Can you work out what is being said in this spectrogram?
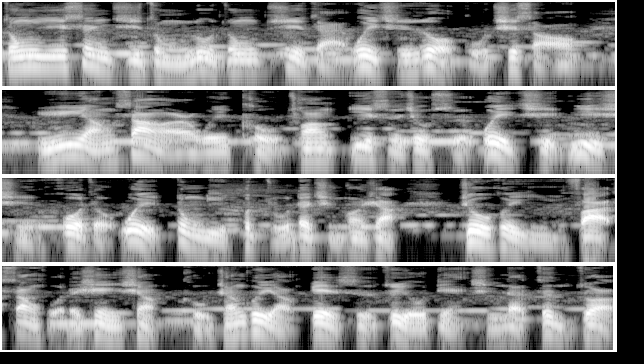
中医《肾气总录》中记载：胃气弱，骨气少，余阳上而为口疮，意思就是胃气逆行或者胃动力不足的情况下，就会引发上火的现象。口腔溃疡便是最有典型的症状。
